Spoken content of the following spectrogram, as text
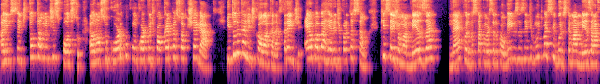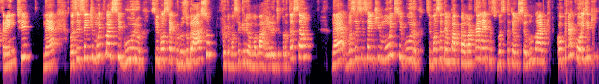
a gente se sente totalmente exposto. É o nosso corpo com o corpo de qualquer pessoa que chegar. E tudo que a gente coloca na frente é uma barreira de proteção. Que seja uma mesa, né? Quando você está conversando com alguém, você se sente muito mais seguro se tem uma mesa na frente né? Você se sente muito mais seguro se você cruza o braço, porque você criou uma barreira de proteção, né? Você se sente muito seguro se você tem um papel, uma caneta, se você tem um celular, qualquer coisa que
